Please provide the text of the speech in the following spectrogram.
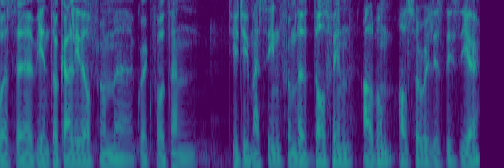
Was uh, Viento Cálido from uh, Greg Foat and Gigi Masin from the Dolphin album, also released this year.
